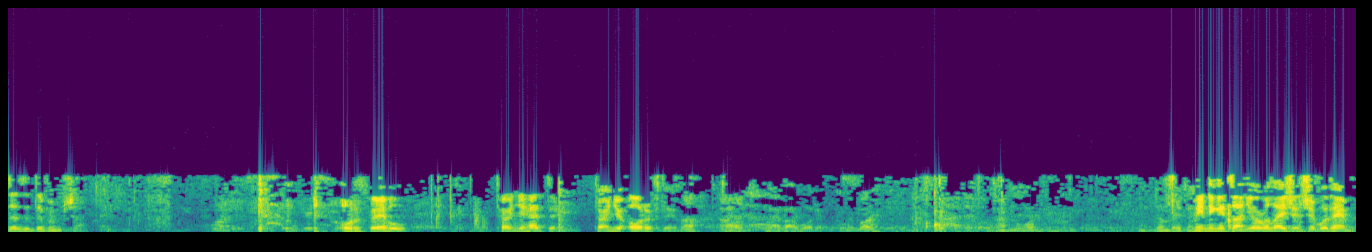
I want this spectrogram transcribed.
says a different pshat. Orfehu, turn your head to him. Turn your orif to him. Have hot water. Meaning it's on your relationship with him.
